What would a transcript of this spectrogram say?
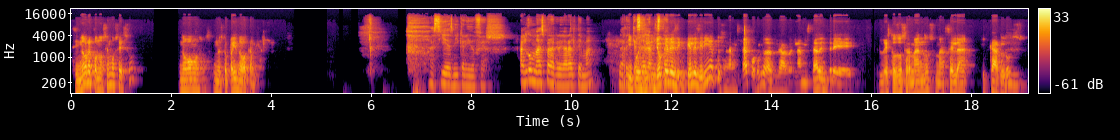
Si no reconocemos eso, no vamos, nuestro país no va a cambiar. Así es, mi querido Fer. ¿Algo más para agregar al tema? La riqueza pues, de la amistad. ¿Yo qué les, qué les, diría? Pues en la amistad, por ejemplo, la amistad entre estos dos hermanos, Marcela y Carlos,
